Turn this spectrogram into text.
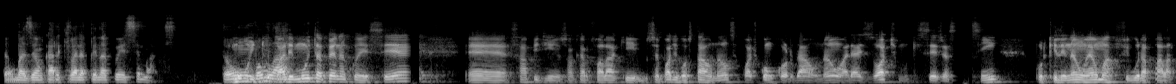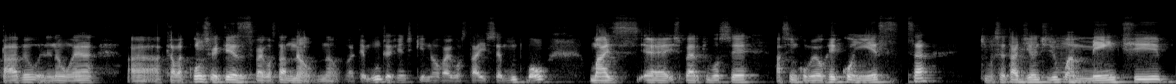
Então, mas é um cara que vale a pena conhecer mais. Então, muito, vale muito a pena conhecer. É, rapidinho, só quero falar que você pode gostar ou não, você pode concordar ou não, aliás, ótimo que seja assim, porque ele não é uma figura palatável, ele não é aquela com certeza você vai gostar. Não, não, vai ter muita gente que não vai gostar, isso é muito bom, mas é, espero que você, assim como eu, reconheça que você está diante de uma mente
